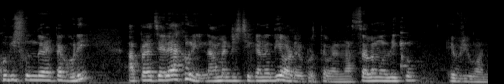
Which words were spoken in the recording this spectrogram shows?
খুবই সুন্দর একটা ঘড়ি। আপনারা চাইলে এখনই নাম অ্যাড্রেস ঠিকানা দিয়ে অর্ডার করতে পারেন। আসসালামু আলাইকুম এভরিওয়ান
